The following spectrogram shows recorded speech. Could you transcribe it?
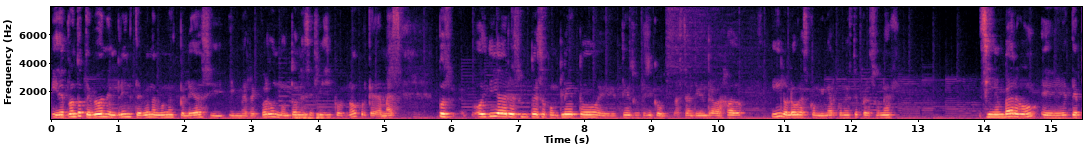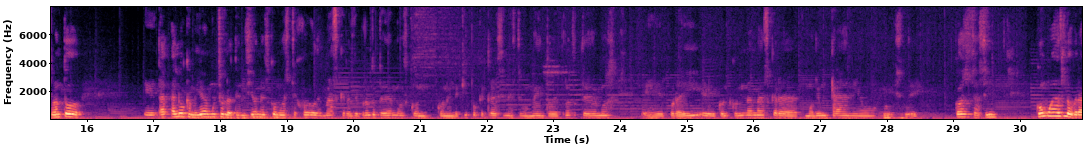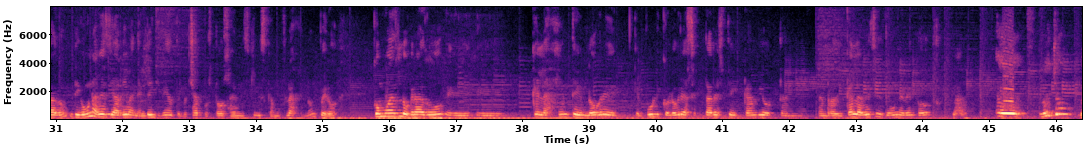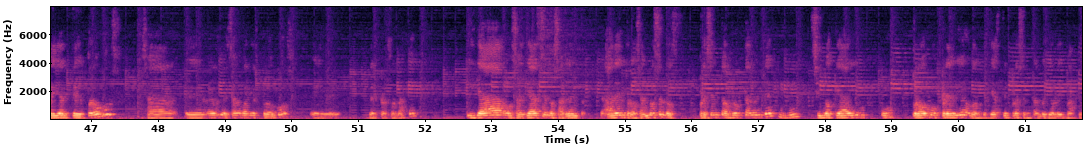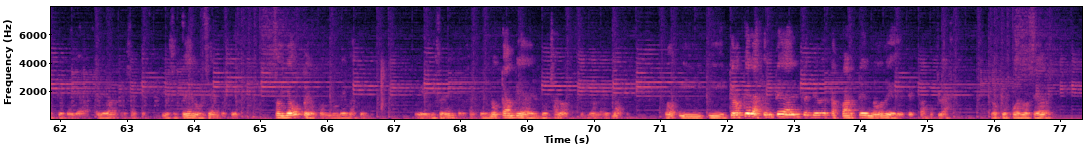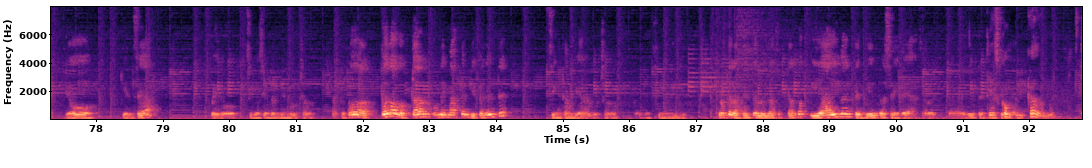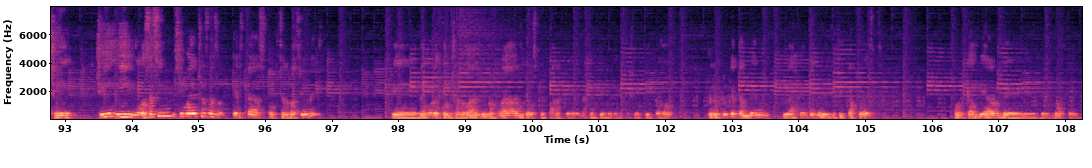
Y de pronto te veo en el ring, te veo en algunas peleas y, me recuerda un montón ese físico, ¿no? Porque además, pues hoy día eres un peso completo, eh, tienes un físico bastante bien trabajado y lo logras combinar con este personaje. Sin embargo, eh, de pronto eh, algo que me llama mucho la atención es como este juego de máscaras. De pronto te vemos con, el equipo que traes en este momento, de pronto te vemos por ahí eh, con, una máscara como de un cráneo, este, cosas así. ¿Cómo has logrado, digo, una vez ya arriba en el ring y viéndote luchar, pues todos sabemos quién es camuflaje, ¿no? Pero ¿cómo has logrado que la gente logre, que el público logre aceptar este cambio tan, tan radical a veces de un evento a otro? Claro. Eh, lo he hecho mediante promos, o sea, eh, he realizado varios promos eh, del personaje y ya, o sea, ya se los adentro, adentro, o sea, no se los presento abruptamente, sino que hay un, promo previo donde ya estoy presentando yo la imagen que voy a, llevar, o sea, que les estoy anunciando que soy yo, pero con una imagen diferente, o sea, que no cambia el luchador, sino la imagen. Y, creo que la gente ha entendido esta parte ¿no? de, camuflaje, ¿no? que puedo ser yo quien sea, pero sigo siendo el mismo luchador. que puedo, adoptar una imagen diferente sin cambiar al luchador. Creo que la gente lo ido aceptando y ha ido entendiendo esa idea, ¿sabes? que es complicado, ¿no? Sí, sí, y o sea, sí, sí me ha hecho estas observaciones que debo de conservar algunos rasgos que para que la gente me identifique y todo, pero creo que también la gente me identifica por esto, por cambiar de, de.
